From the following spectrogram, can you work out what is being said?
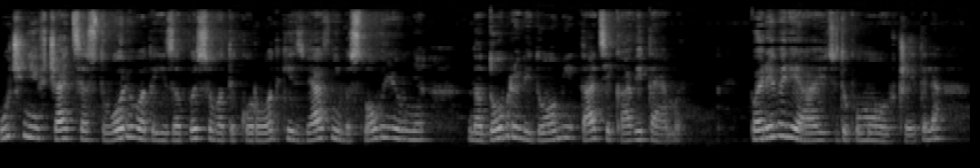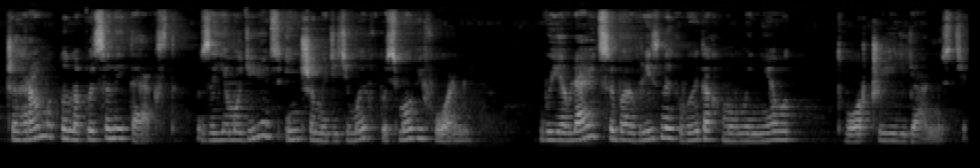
Учні вчаться створювати і записувати короткі зв'язні висловлювання на добре відомі та цікаві теми перевіряють з допомогою вчителя, чи грамотно написаний текст, взаємодіють з іншими дітьми в письмовій формі, виявляють себе в різних видах мовленнєво творчої діяльності.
